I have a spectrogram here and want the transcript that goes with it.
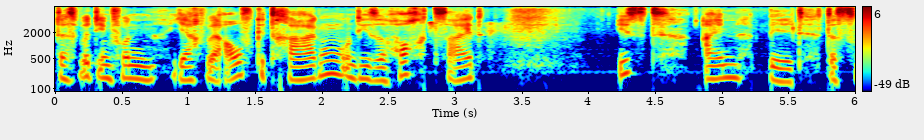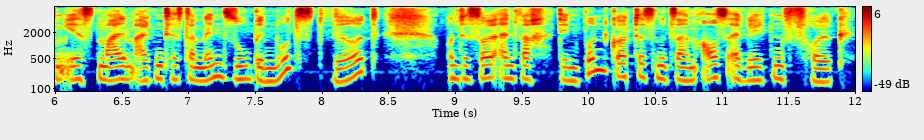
Das wird ihm von Jahwe aufgetragen und diese Hochzeit ist ein Bild, das zum ersten Mal im Alten Testament so benutzt wird und es soll einfach den Bund Gottes mit seinem auserwählten Volk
